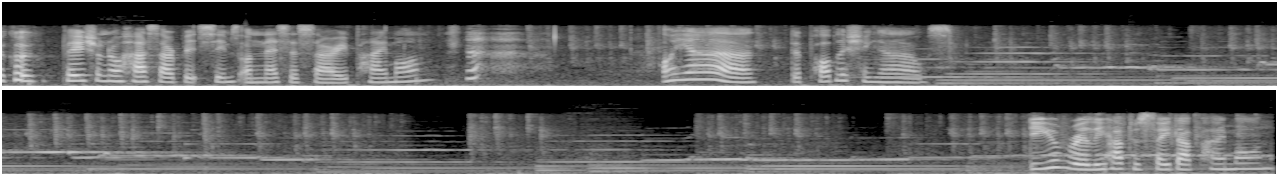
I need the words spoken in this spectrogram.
Occupational hazard bit seems unnecessary, Paimon. oh yeah, the publishing house. Do you really have to say that, Paimon?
